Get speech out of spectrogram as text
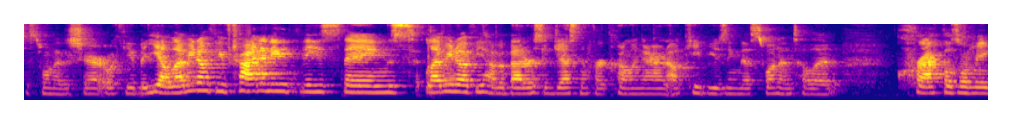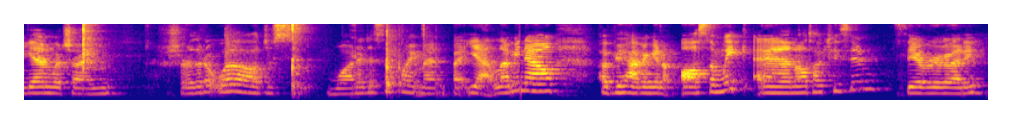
just wanted to share it with you. But yeah, let me know if you've tried any of these things. Let me know if you have a better suggestion for curling iron. I'll keep using this one until it crackles on me again, which I'm sure that it will. Just what a disappointment. But yeah, let me know. Hope you're having an awesome week and I'll talk to you soon. See you everybody.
